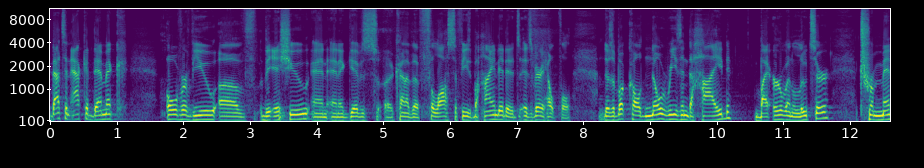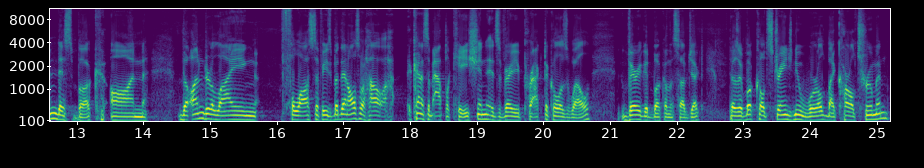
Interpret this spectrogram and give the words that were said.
that's an academic overview of the issue and, and it gives uh, kind of the philosophies behind it. It's, it's very helpful. There's a book called No Reason to Hide by Erwin Lutzer. Tremendous book on the underlying philosophies, but then also how kind of some application. It's very practical as well. Very good book on the subject. There's a book called Strange New World by Carl Trueman.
